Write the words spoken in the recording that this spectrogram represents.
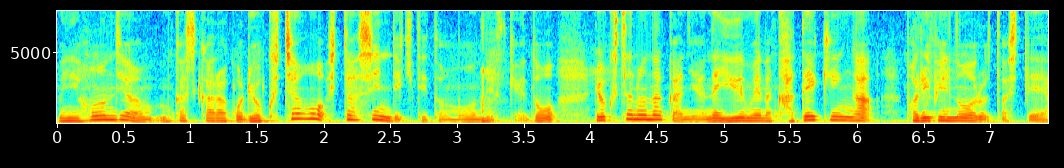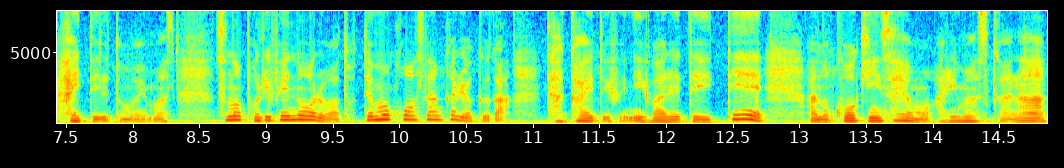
うん、日本人は昔からこう緑茶を親しんできてと思うんですけど、うん、緑茶の中にはね有名なカテキンがポリフェノールとして入っていると思います。そのポリフェノールはとても抗酸化力が高いというふうに言われていてあの抗菌作用もありますから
